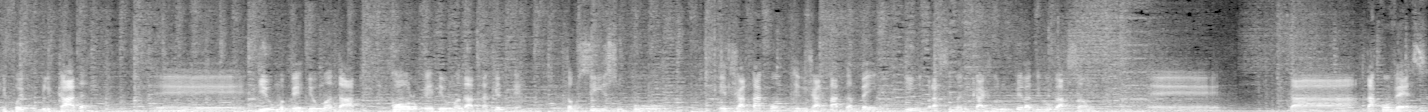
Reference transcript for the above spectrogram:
que foi publicada, é, Dilma perdeu o mandato, Collor perdeu o mandato naquele tempo. Então, se isso for, ele já está ele já tá também indo para cima de Cajuru pela divulgação da, da conversa.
